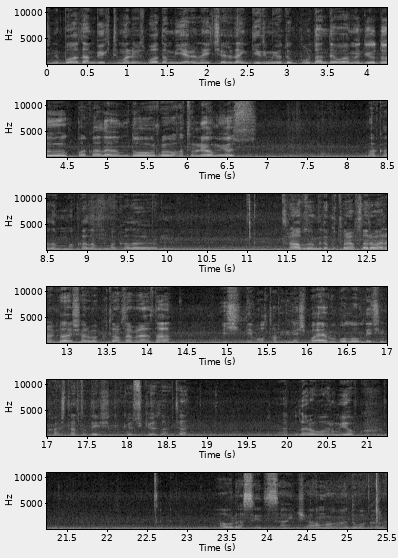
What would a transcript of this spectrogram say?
Şimdi bu adam büyük ihtimalle biz bu adamın yerine içeriden girmiyorduk. Buradan devam ediyorduk. Bakalım doğru hatırlıyor muyuz? Bakalım bakalım bakalım. Trabzon bir de bu tarafları var arkadaşlar. Bak bu taraflar biraz daha yeşilliği bol. Tabi güneş bayağı bir bol olduğu için karşı tarafta da yeşillik gözüküyor zaten. Arkada var mı? Yok. Ha burasıydı sanki ama hadi bakalım.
